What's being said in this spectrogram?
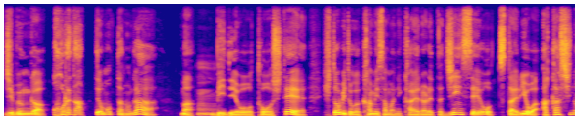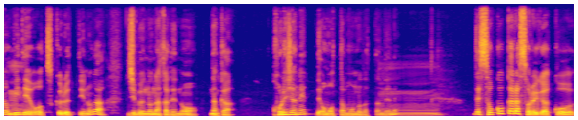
自分がこれだって思ったのが、まあうん、ビデオを通して、人々が神様に変えられた人生を伝える、要は証のビデオを作るっていうのが、自分の中での、なんか、これじゃねって思ったものだったんだよね。ね。で、そこからそれがこう、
